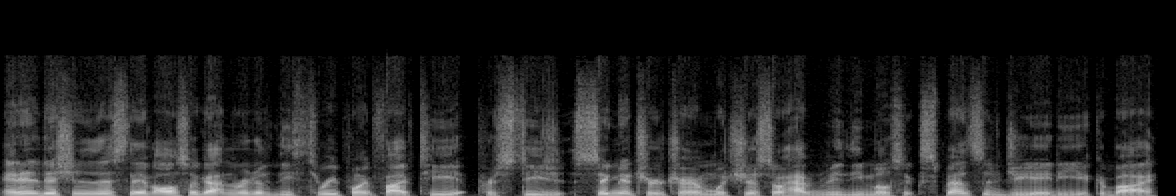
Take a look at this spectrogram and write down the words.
And in addition to this, they have also gotten rid of the 3.5T Prestige Signature trim, which just so happened to be the most expensive G80 you could buy.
